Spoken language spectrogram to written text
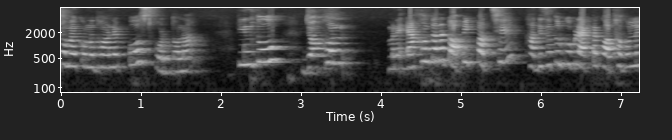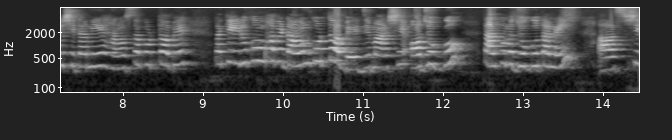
সময় কোনো ধরনের পোস্ট করতো না। কিন্তু যখন মানে এখন তারা টপিক পাচ্ছে, খাদিজাতুল কুবরা একটা কথা বললে সেটা নিয়ে হেনস্থা করতে হবে, তাকে এরকমভাবে ডাউন করতে হবে যে সে অযোগ্য, তার কোনো যোগ্যতা নেই। সে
